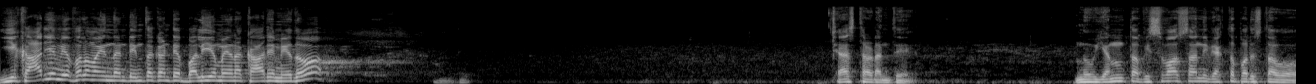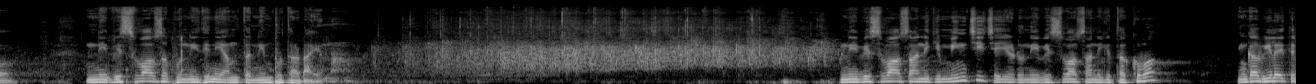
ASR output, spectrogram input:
ఈ కార్యం విఫలమైందంటే ఇంతకంటే బలీయమైన కార్యం ఏదో చేస్తాడంతే. నువ్వు ఎంత విశ్వాసాన్ని వ్యక్తపరుస్తావో నీ విశ్వాసపు నిధిని అంత నింపుతాడు ఆయన. నీ విశ్వాసానికి మించి చేయడు నీ విశ్వాసానికి తక్కువ ఇంకా వీలైతే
